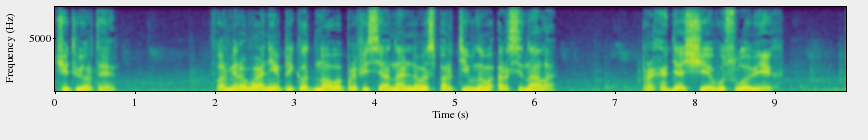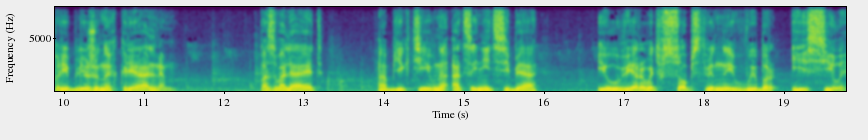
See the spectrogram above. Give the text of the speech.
Четвертое. Формирование прикладного профессионального спортивного арсенала, проходящее в условиях, приближенных к реальным, позволяет объективно оценить себя и уверовать в собственный выбор и силы.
